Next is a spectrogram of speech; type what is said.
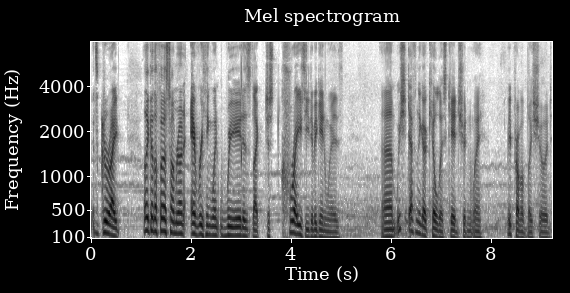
It's great. I like how the first time around everything went weird as like just crazy to begin with. Um, we should definitely go kill this kid, shouldn't we? We probably should.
